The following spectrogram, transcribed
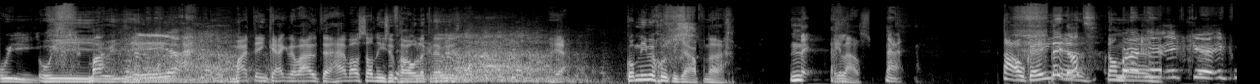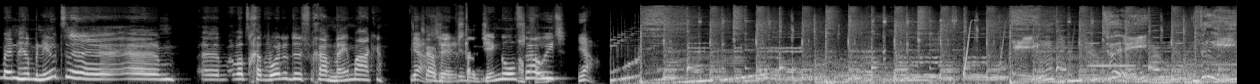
oei. Oei, Maar, oei. eh, ja. Martin, kijk nou uit. Hij was al niet zo vrolijk. Nou, is- nou ja, komt niet meer goed met Jaap vandaag. Nee. Helaas. Nou, Nou, oké. nee, eh, dat. dan, maar eh, eh, ik, eh, ik ben heel benieuwd eh, eh, wat het gaat worden. Dus we gaan het meemaken. Ja, ik zou zeker. zeggen, staat jingle of absoluut. zoiets. Ja. 1, 2, 3.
